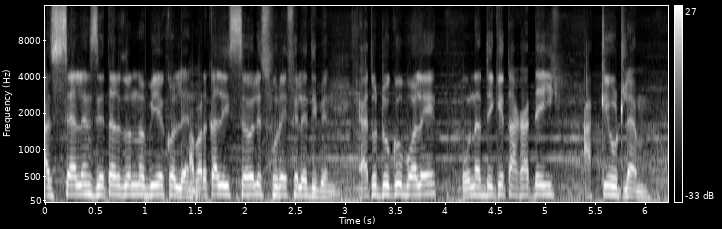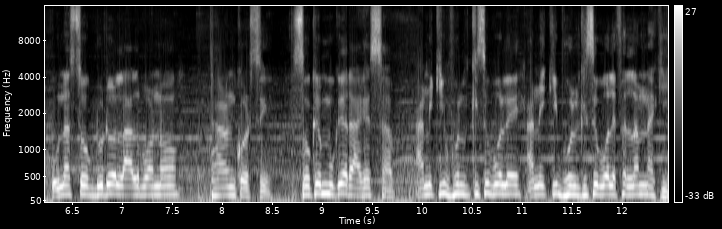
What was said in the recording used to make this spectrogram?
আজ চ্যালেঞ্জ জেতার জন্য বিয়ে করলেন। আবার কাল ইচ্ছে হলে ছুঁড়ে ফেলে দিবেন। এতটুকু বলে ওনার দিকে তাকাতেই আটকে উঠলাম। ওনার চোখ দুটো লাল বর্ণ ধারণ করছে। চোখে মুখে রাগের ছাপ। আমি কি ভুল কিছু বলে, আমি কি ভুল কিছু বলে ফেললাম নাকি?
